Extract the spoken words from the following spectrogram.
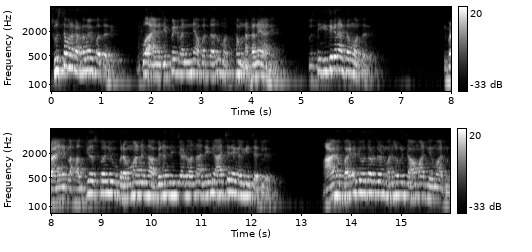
చూస్తే మనకు అర్థమైపోతుంది. ఆయన చెప్పేటివన్నీ అబద్ధాలు మొత్తం నటనే అని. చూస్తే ఈజీగానే అర్థమవుతుంది. ఇప్పుడు ఆయన ఇట్లా హగ్ చేసుకొని బ్రహ్మాండంగా అభినందించాడు అన్న అదేమీ ఆశ్చర్యం కలిగించట్లేదు. ఆయన బయట చెబుతారు చూడండి మహిళల గురించి ఆ మాటలు ఈ మాటలు.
